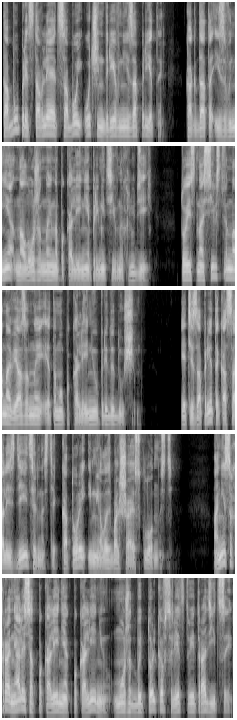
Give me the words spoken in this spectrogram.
Табу представляет собой очень древние запреты, когда-то извне наложенные на поколение примитивных людей, то есть насильственно навязанные этому поколению предыдущим. Эти запреты касались деятельности, к которой имелась большая склонность. Они сохранялись от поколения к поколению, может быть, только вследствие традиции,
